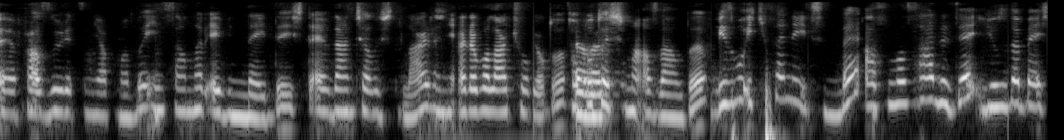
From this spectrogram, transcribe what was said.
e, fazla üretim yapmadı, insanlar evindeydi, işte evden çalıştılar. Hani arabalar çok yoktu, toplu evet. taşıma azaldı. Biz bu iki sene içinde aslında sadece yüzde beş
